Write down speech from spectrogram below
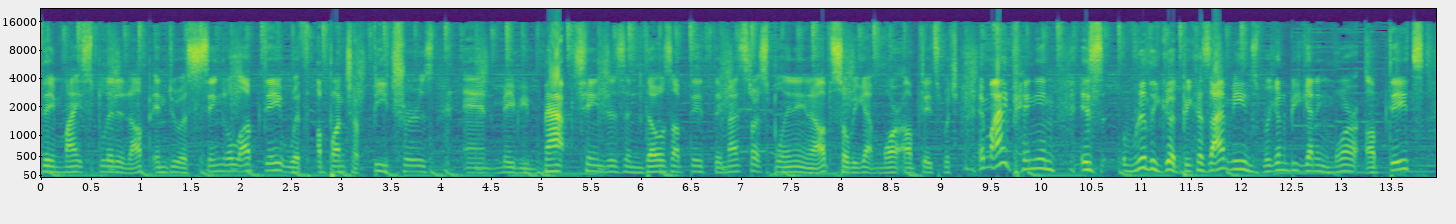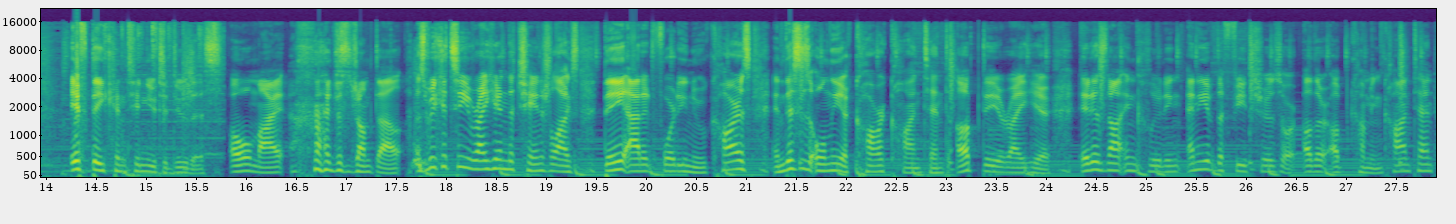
they might split it up into a single update with a bunch of features and maybe map changes in those updates. They might start splitting it up so we get more updates, which in my opinion is really good because that means we're going to be getting more updates if they continue to do this. Oh my, I just jumped out. As we can see right here in the change logs, they added 40 new cars, and this is only a car content update right here. It is not including any of the features or other upcoming content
